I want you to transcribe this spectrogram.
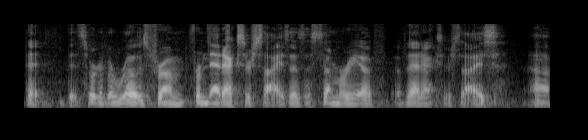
that, that sort of arose from, from that exercise as a summary of, of that exercise. Uh,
